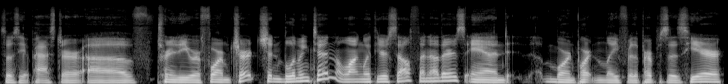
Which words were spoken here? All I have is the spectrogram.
associate pastor of Trinity Reformed Church in Bloomington, along with yourself and others, and more importantly, for the purposes here,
